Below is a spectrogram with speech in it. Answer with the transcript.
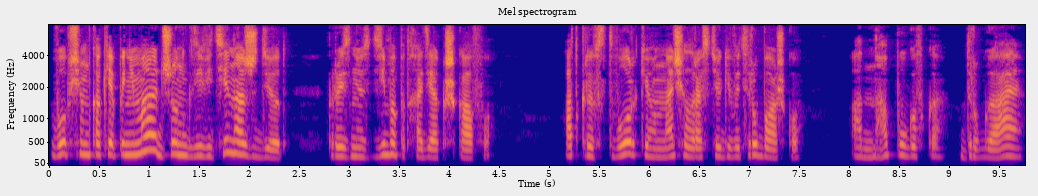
«В общем, как я понимаю, Джон к девяти нас ждет», — произнес Дима, подходя к шкафу. Открыв створки, он начал расстегивать рубашку. Одна пуговка, другая,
